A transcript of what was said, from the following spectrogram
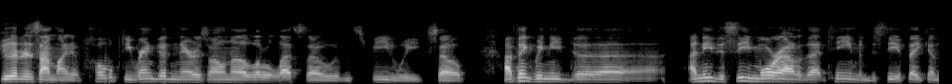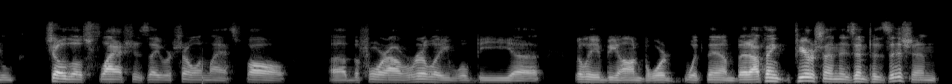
good as I might have hoped. He ran good in Arizona, a little less so in speed weeks. So I think we need to. Uh, I need to see more out of that team and to see if they can show those flashes they were showing last fall uh, before I really will be uh, really be on board with them. But I think Pearson is in position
